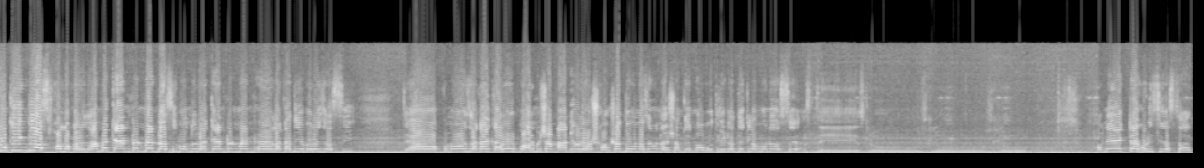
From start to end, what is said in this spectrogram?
লুকিং গ্লাস ফলো করে না। আমরা ক্যান্টনমেন্ট আছি বন্ধুরা ক্যান্টনমেন্ট এলাকা দিয়ে বেরোয় যাচ্ছি। তো কোনো জায়গায় কারোর পারমিশন না নিয়ে সংসদ ভবন আছে মানে সামনে নব থিয়েটার দেখলাম মনে হচ্ছে আস্তে স্লো স্লো স্লো অনেকটা ঘুরেছি ওস্তাদ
